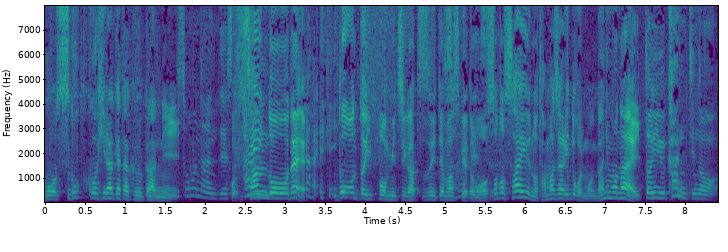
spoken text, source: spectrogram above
もうすごくこう開けた空間にそうなんです。参道をね、はい。ドーンと一本道が続いてますけどもその左右の玉砂利のところにもう何もないという感じの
